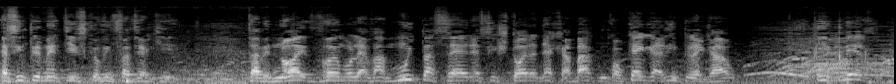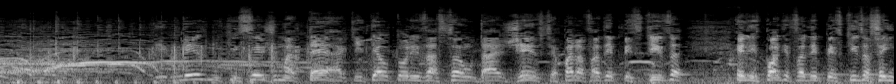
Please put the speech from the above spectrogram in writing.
É simplesmente isso que eu vim fazer aqui. Sabe, nós vamos levar muito a sério essa história de acabar com qualquer garimpo legal. E mesmo, mesmo que seja uma terra que tem autorização da agência para fazer pesquisa, eles podem fazer pesquisa sem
